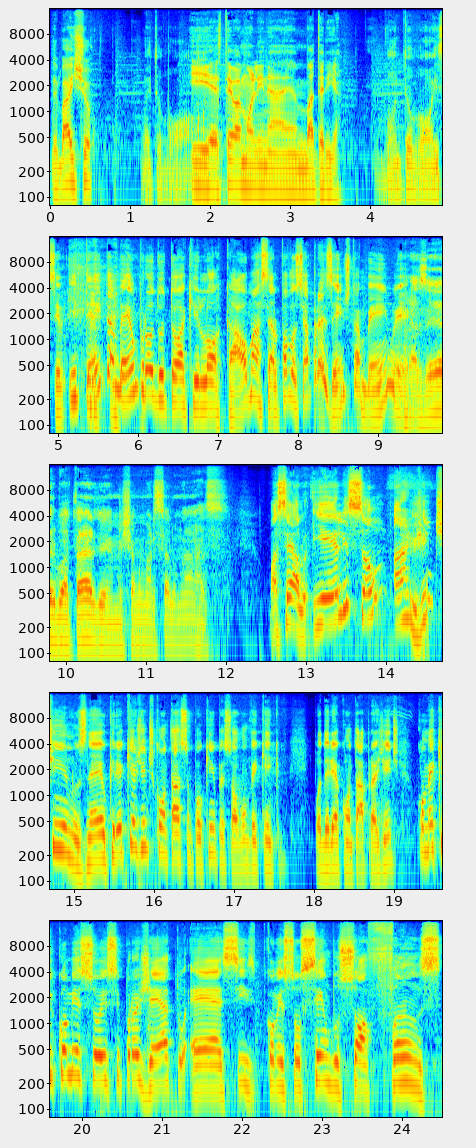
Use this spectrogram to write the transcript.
de Baixo. Muito bom. Y Esteban Molina en batería. Muito bom. E, cê- e tem também um produtor aqui local, Marcelo, pra você apresente também, ué. Prazer, boa tarde. Me chamo Marcelo Narras. Marcelo, e eles são argentinos, né? Eu queria que a gente contasse um pouquinho, pessoal. Vamos ver quem que poderia contar pra gente. Como é que começou esse projeto? É, se começou sendo só fãs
